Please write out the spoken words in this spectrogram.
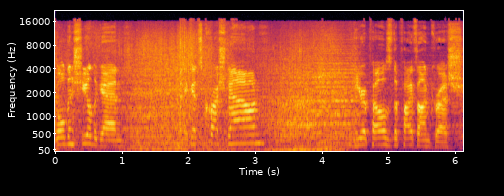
golden shield again, and it gets crushed down, and he repels the Python crush.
